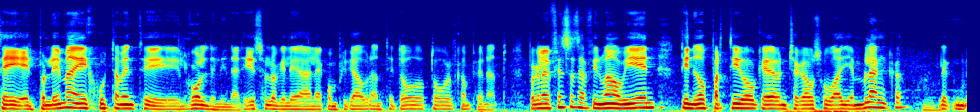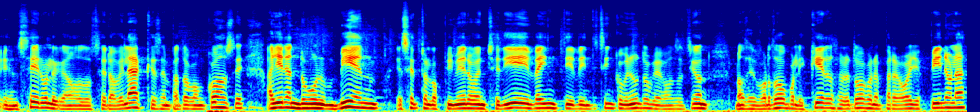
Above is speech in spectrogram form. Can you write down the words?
Sí, el problema es justamente el gol de Linares. Eso es lo que le ha, complicado durante todo, todo el campeonato. Porque la defensa se ha firmado bien, tiene dos partidos que han checado su valla en blanca, en cero, le ganó 2-0 a Velázquez, empató con Conce. Ayer anduvo bien, excepto los primeros entre 10, 20, 25 minutos que Concepción nos desbordó por la izquierda, sobre todo con el paraguayo Espínola.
